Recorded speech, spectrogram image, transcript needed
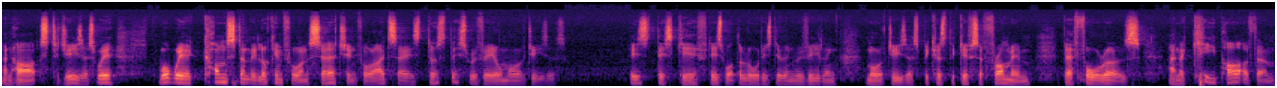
and hearts to Jesus. We're, what we're constantly looking for and searching for, I'd say, is does this reveal more of Jesus? Is this gift, is what the Lord is doing, revealing more of Jesus? Because the gifts are from Him, they're for us, and a key part of them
